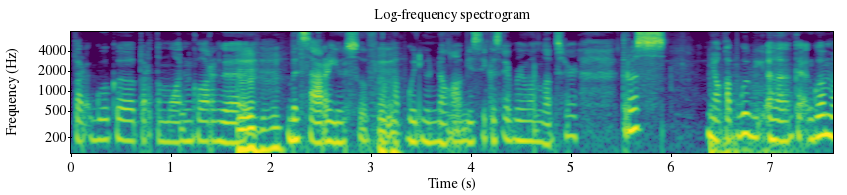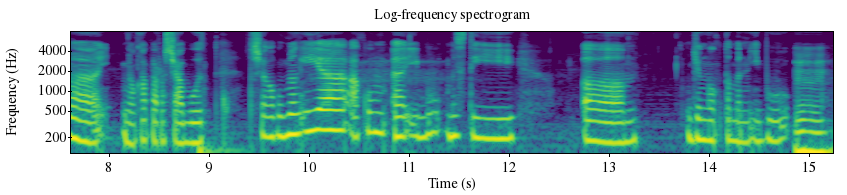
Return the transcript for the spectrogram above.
per- gue ke pertemuan keluarga Mhm. besar Yusuf nyokap gue diundang obviously because everyone loves her terus nyokap gue eh, kayak gue sama nyokap harus cabut terus nyokap gue bilang iya aku eh, ibu mesti em, jenguk temen ibu Hmm.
